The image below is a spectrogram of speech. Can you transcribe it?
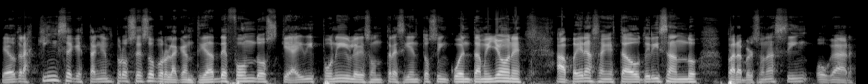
y hay otras 15 que están en proceso, pero la cantidad de fondos que hay disponible, que son 350 millones, apenas se han estado utilizando para personas sin hogar.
